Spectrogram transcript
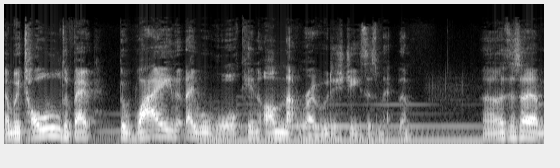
And we're told about the way that they were walking on that road as Jesus met them. Uh, there's a,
